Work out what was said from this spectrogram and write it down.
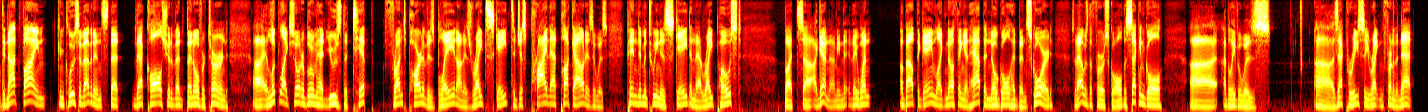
did not find conclusive evidence that that call should have been overturned. Uh, it looked like Soderblom had used the tip front part of his blade on his right skate to just pry that puck out as it was pinned in between his skate and that right post. But uh, again, I mean, they went about the game like nothing had happened. No goal had been scored. So that was the first goal. The second goal, uh, I believe it was uh, Zach Parise right in front of the net,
